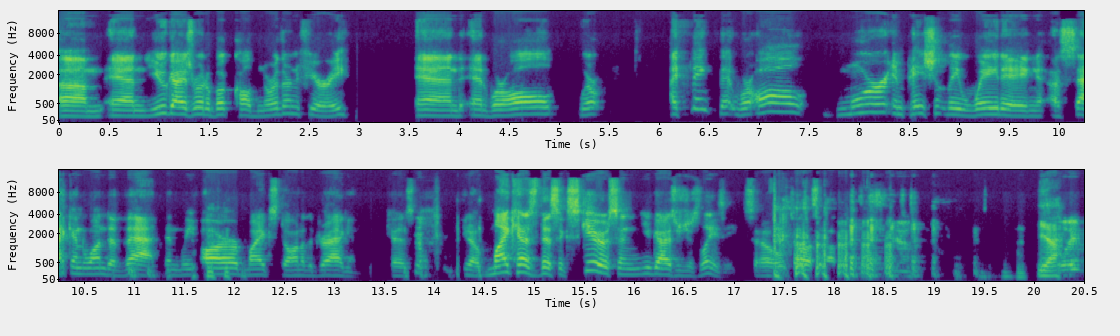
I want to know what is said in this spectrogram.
Um, and you guys wrote a book called Northern Fury, and and we're all we're I think that we're all more impatiently waiting a second one to that than we are Mike's Dawn of the Dragon. because you know Mike has this excuse and you guys are just lazy. So tell us about that. yeah, life,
